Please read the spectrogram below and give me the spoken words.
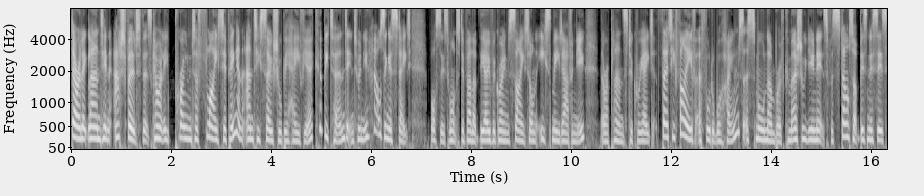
Derelict land in Ashford that's currently prone to fly tipping and antisocial behaviour behaviour could be turned into a new housing estate. Bosses want to develop the overgrown site on Eastmead Avenue. There are plans to create 35 affordable homes, a small number of commercial units for start-up businesses,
